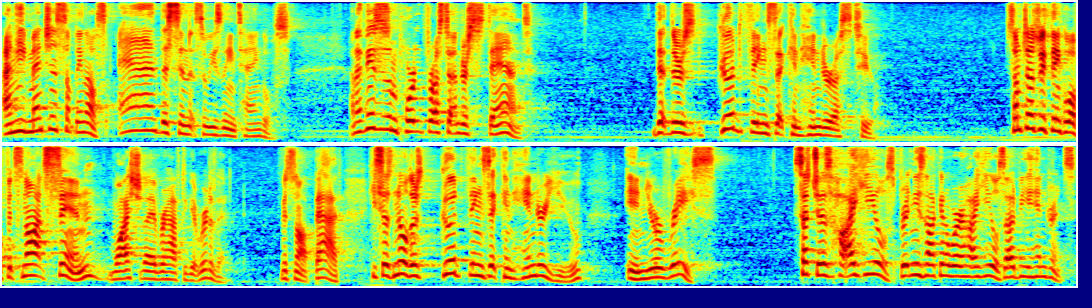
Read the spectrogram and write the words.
and he mentions something else, and the sin that so easily entangles. And I think this is important for us to understand that there's good things that can hinder us too. Sometimes we think, well, if it's not sin, why should I ever have to get rid of it? If it's not bad. He says, no, there's good things that can hinder you in your race, such as high heels. Brittany's not going to wear high heels, that would be a hindrance.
